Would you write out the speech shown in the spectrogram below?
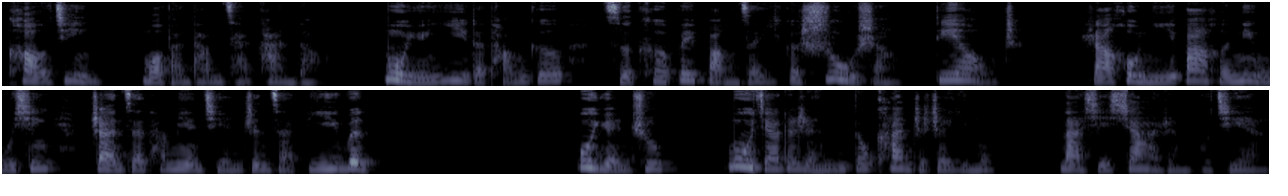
靠近莫凡他们才看到慕云逸的堂哥此刻被绑在一个树上吊着。然后，泥巴和宁无心站在他面前，正在逼问。不远处，穆家的人都看着这一幕。那些下人不见了，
